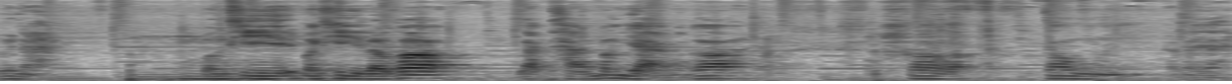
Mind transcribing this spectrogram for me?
ด้วยนะ บางทีบางทีเราก็หลักฐานบางอย่างมันก็ ก็ต้องอะไรอะ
